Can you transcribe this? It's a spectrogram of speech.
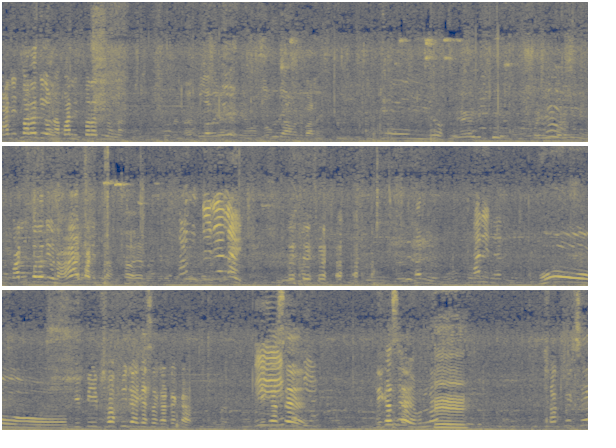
পানি পাড়া দিও না পানি পাড়া দিও না পানি পাড়া দিও না আয় পানি পাড়া ও পিপি সব গেছে গা টাকা ঠিক আছে ঠিক আছে বলনা সব ঠিকছে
